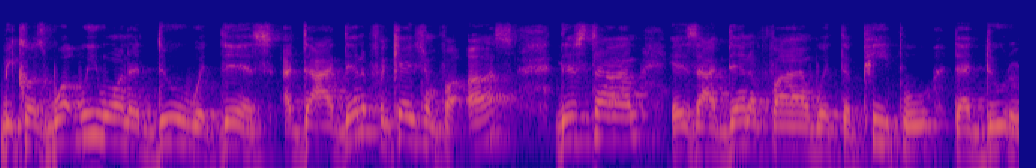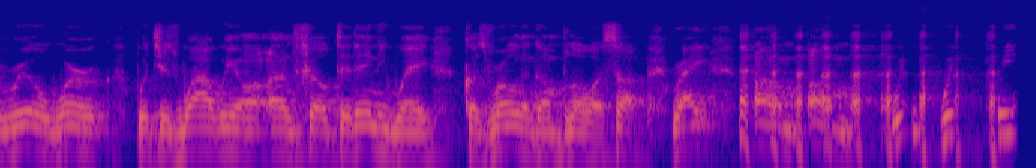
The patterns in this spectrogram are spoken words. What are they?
Because what we want to do with this, uh, the identification for us this time is identifying with the people that do the real work, which is why we are unfiltered anyway, because Roland gonna blow us up, right? Um, um, we, we, we,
